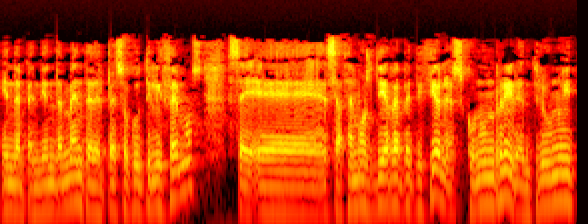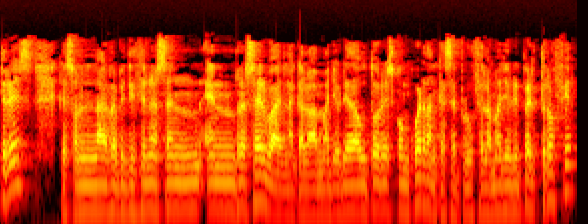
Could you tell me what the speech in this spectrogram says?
Independientemente del peso que utilicemos, eh, si hacemos 10 repeticiones con un RIR entre 1 y 3, que son las repeticiones en, en reserva en la que la mayoría de autores concuerdan que se produce la mayor hipertrofia,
